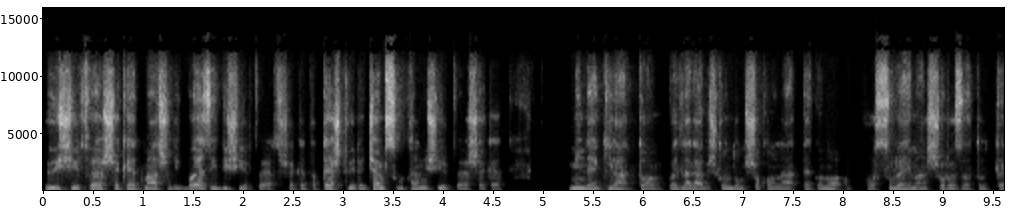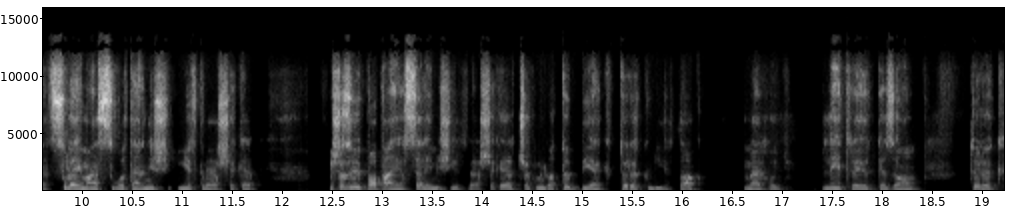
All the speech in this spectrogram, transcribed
ő is írt verseket, második Bajazid is írt verseket, a testvére James Szultán is írt verseket, mindenki látta, vagy legalábbis gondolom sokan látták a, a Szulejmán sorozatot, tehát Szulejmán Szultán is írt verseket, és az ő papája Szelém is írt verseket, csak míg a többiek törökül írtak, mert hogy létrejött ez a török,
